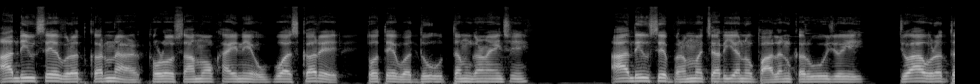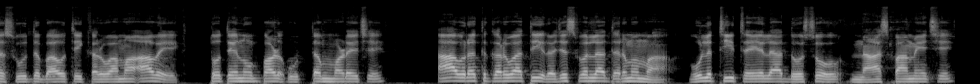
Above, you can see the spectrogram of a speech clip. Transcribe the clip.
આ દિવસે વ્રત કરનાર થોડો સામો ખાઈને ઉપવાસ કરે તો તે વધુ ઉત્તમ ગણાય છે. આ દિવસે બ્રહ્મચર્યનું પાલન કરવું જોઈએ. જો આ વ્રત શુદ્ધ ભાવથી કરવામાં આવે, તો તેનું ફળ ઉત્તમ મળે છે. આ વ્રત કરવાથી રજસ્વલા ધર્મમાં ભૂલથી થયેલા દોષો નાશ પામે છે.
